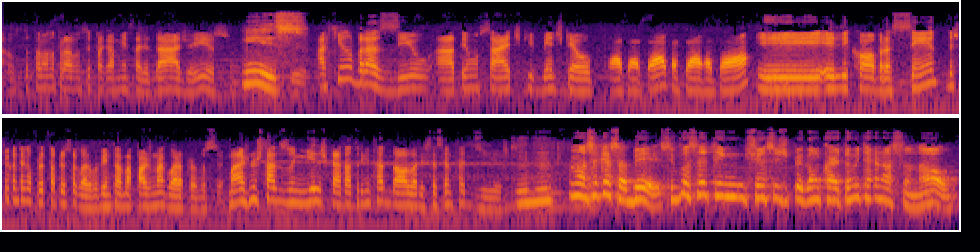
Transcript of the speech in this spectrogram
Ah, eu tô falando pra você pagar mensalidade, é isso? Isso. Aqui no Brasil, ah, tem um site que vende que é o pó, pó, pó, pó, pó, pó, pó, e ele cobra 100. Deixa eu ver quanto é que é o preço, tá o preço agora. Vou entrar na página agora pra você. Mas nos Estados Unidos, cara, tá 30 dólares, 60 dias. Uhum. Não, você quer saber? Se você tem chance de pegar um cartão internacional,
